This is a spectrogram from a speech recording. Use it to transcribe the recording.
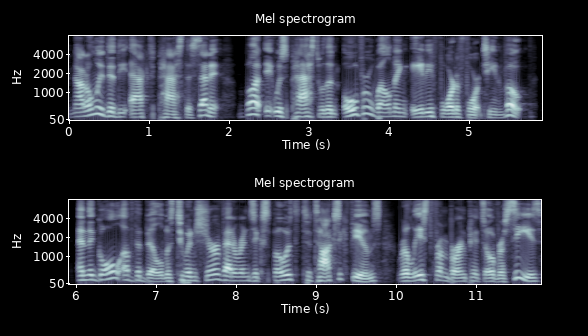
Not only did the act pass the Senate, but it was passed with an overwhelming 84 to 14 vote. And the goal of the bill was to ensure veterans exposed to toxic fumes released from burn pits overseas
